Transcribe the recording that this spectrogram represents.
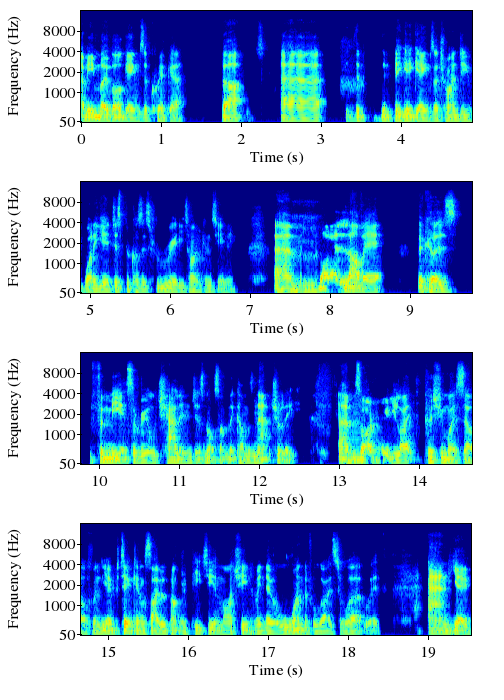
I mean, mobile games are quicker, but uh, the the bigger games I try and do one a year just because it's really time consuming. Um, Mhm. But I love it because for me it's a real challenge. It's not something that comes naturally. Um, So I really like pushing myself, and you know, particularly on Cyberpunk with PT and Marcin. I mean, they were wonderful guys to work with, and you know,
